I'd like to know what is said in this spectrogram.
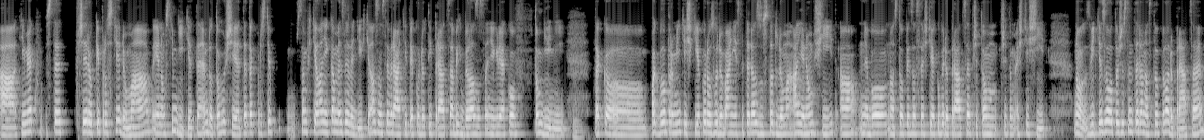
A tím, jak jste tři roky prostě doma, jenom s tím dítětem, do toho šijete, tak prostě jsem chtěla někam mezi lidi. Chtěla jsem se vrátit jako do té práce, abych byla zase někdy jako v tom dění. Hmm. Tak uh, pak bylo pro mě těžké jako rozhodování, jestli teda zůstat doma a jenom šít, a nebo nastoupit zase ještě jakoby do práce, přitom, přitom ještě šít. No, zvítězilo to, že jsem teda nastoupila do práce,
